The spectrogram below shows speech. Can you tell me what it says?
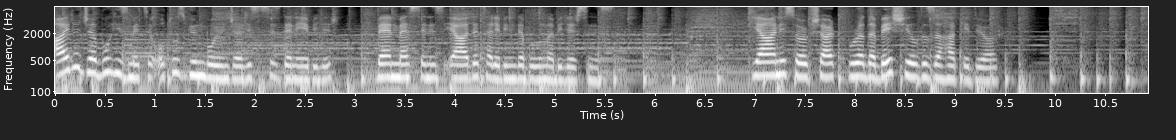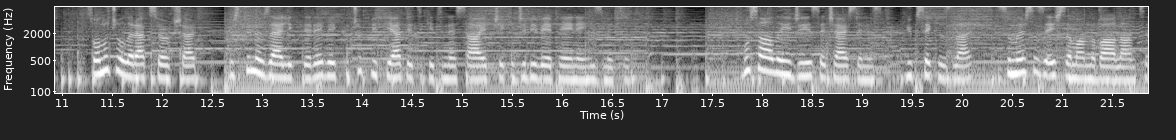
Ayrıca bu hizmeti 30 gün boyunca risksiz deneyebilir, beğenmezseniz iade talebinde bulunabilirsiniz. Yani Surfshark burada 5 yıldızı hak ediyor. Sonuç olarak Surfshark, üstün özelliklere ve küçük bir fiyat etiketine sahip çekici bir VPN hizmeti. Bu sağlayıcıyı seçerseniz, yüksek hızlar, sınırsız eş zamanlı bağlantı,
